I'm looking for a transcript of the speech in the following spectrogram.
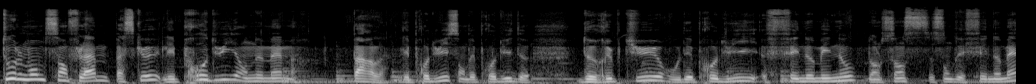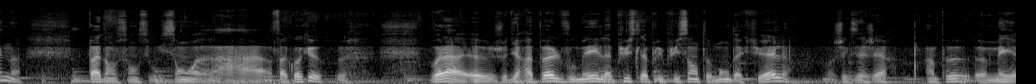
tout le monde s'enflamme parce que les produits en eux-mêmes parlent. Les produits sont des produits de, de rupture ou des produits phénoménaux, dans le sens ce sont des phénomènes, pas dans le sens où ils sont... Euh, ah, enfin, quoique. voilà, euh, je veux dire, Apple vous met la puce la plus puissante au monde actuel. J'exagère un peu, euh, mais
